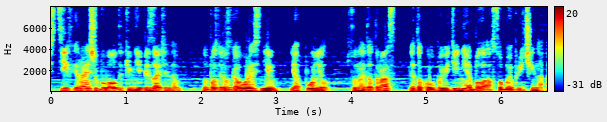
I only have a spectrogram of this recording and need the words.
Стив и раньше бывал таким необязательным, но после разговора с ним я понял, что на этот раз для такого поведения была особая причина.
